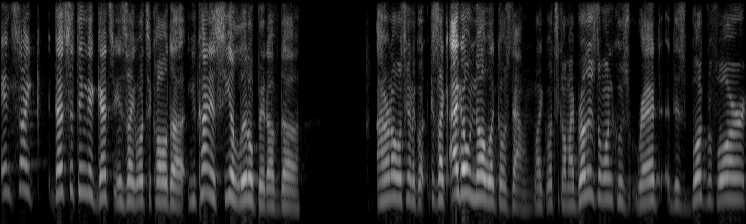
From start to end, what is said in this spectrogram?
It's like that's the thing that gets is like what's it called? Uh you kind of see a little bit of the I don't know what's gonna go because like I don't know what goes down. Like what's it called? My brother's the one who's read this book before.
